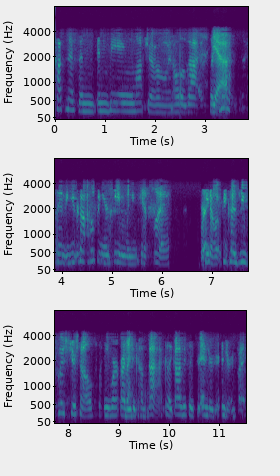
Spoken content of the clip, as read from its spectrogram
toughness and and being macho and all of that. It's like, Yeah. no, you're not helping your team when you can't play. right. you know, because you pushed yourself when you weren't ready Right. to come back. Like obviously, if you're injured, you're injured. But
